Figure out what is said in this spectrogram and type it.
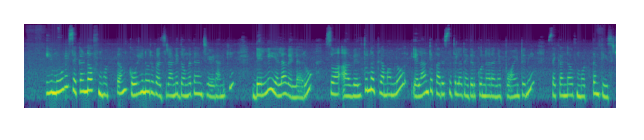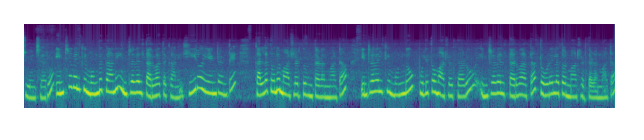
ఈ మూవీ సెకండ్ హాఫ్ మొత్తం కోహినూరు వజ్రాన్ని దొంగతనం చేయడానికి ఢిల్లీ ఎలా వెళ్ళారు? సో ఆ వెళ్తున్న క్రమంలో ఎలాంటి పరిస్థితులను ఎదుర్కొన్నారనే పాయింట్ని సెకండ్ హాఫ్ మొత్తం తీసి చూపించారు. ఇంటర్వెల్కి ముందు కానీ ఇంటర్వెల్ తర్వాత కానీ హీరో ఏంటంటే కళ్ళతోనే మాట్లాడుతూ ఉంటాడనమాట ఇంటర్వెల్కి ముందు పులితో మాట్లాడతాడు ఇంటర్వెల్ తర్వాత తోడేళ్ళతో మాట్లాడతాడనమాట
